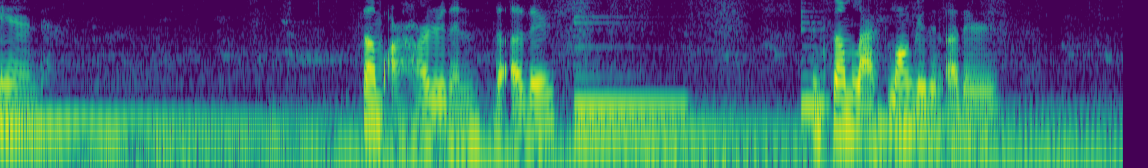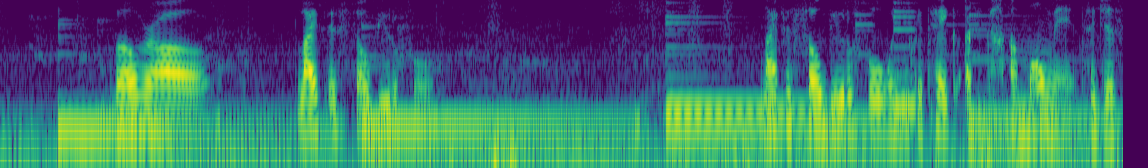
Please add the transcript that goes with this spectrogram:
And some are harder than the others, and some last longer than others. But overall, life is so beautiful. Life is so beautiful when you could take a, a moment to just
